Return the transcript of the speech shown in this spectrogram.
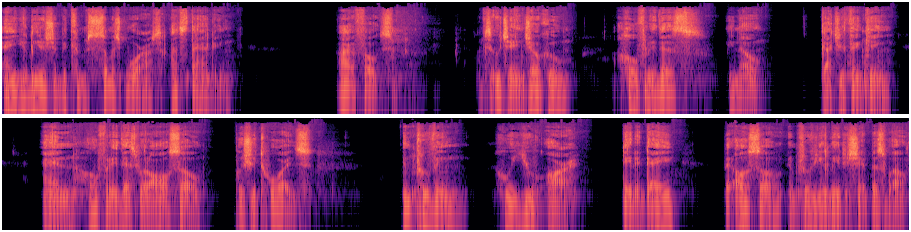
and your leadership becomes so much more outstanding. All right, folks, it's Uche Njoku. Hopefully, this you know got you thinking, and hopefully, this will also push you towards improving who you are day to day, but also improving your leadership as well.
